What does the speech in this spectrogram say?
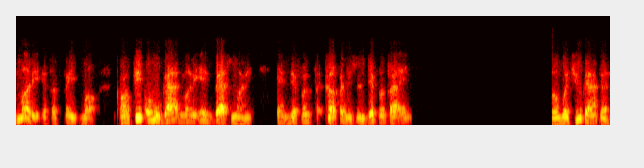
money, it's a faith walk. Because people who got money invest money in different companies and different things. But what you got to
